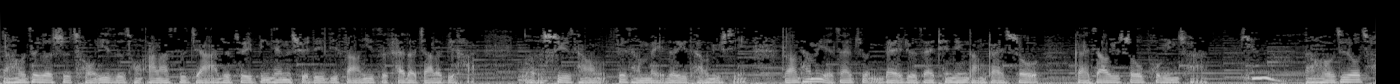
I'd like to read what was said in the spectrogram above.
然后这个是从一直从阿拉斯加就最冰天的雪地地方，一直开到加勒比海，呃，是一场非常美的一条旅行。然后他们也在准备，就在天津港改收改造一艘破冰船。天哪！然后这艘船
